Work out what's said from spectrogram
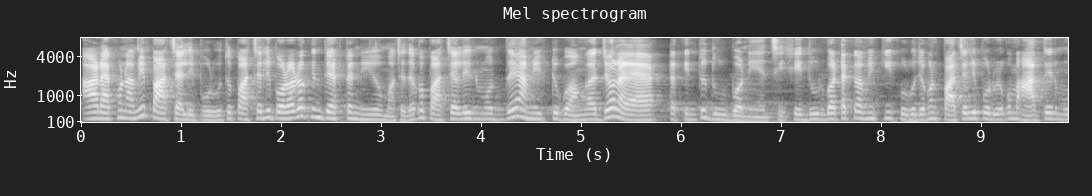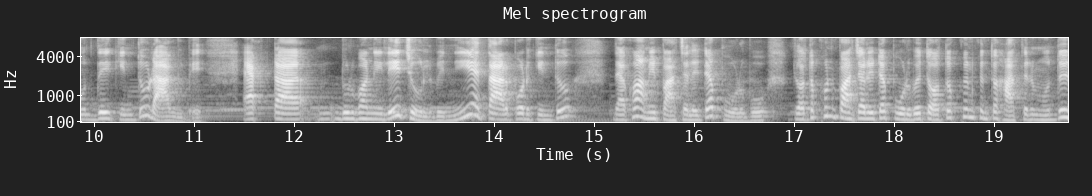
আর এখন আমি পাঁচালি পরবো। তো পাঁচালি পরারও কিন্তু একটা নিয়ম আছে। দেখো, পাঁচালির মধ্যে আমি একটু গঙ্গার জল আর একটা কিন্তু দুর্বা নিয়েছি। সেই দুর্বাটাকে আমি কি করব? যখন পাঁচালি পরবো, এরকম হাতের মধ্যেই কিন্তু রাখবে। একটা দুর্বা নিলেই চলবে। নিয়ে তারপর কিন্তু দেখো, আমি পাঁচালিটা পরবো। যতক্ষণ পাঁচালিটা পরবে, ততক্ষণ কিন্তু হাতের মধ্যে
